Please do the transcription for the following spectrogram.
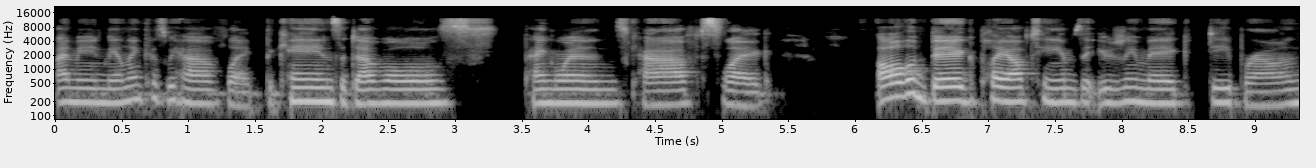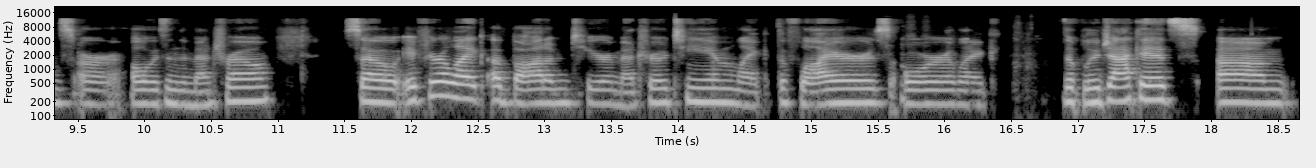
I mean, mainly because we have like the Canes, the Devils, Penguins, Caps, like all the big playoff teams that usually make deep rounds are always in the Metro. So if you're like a bottom tier Metro team, like the Flyers or like the Blue Jackets, um,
